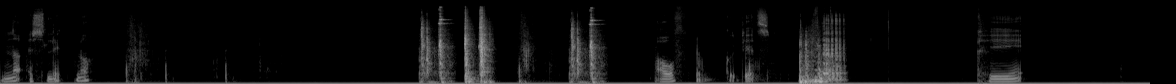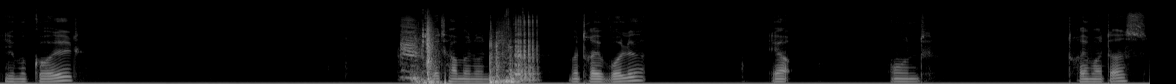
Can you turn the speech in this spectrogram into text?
Na, es leckt noch. Auf. Gut, jetzt. Okay. Hier haben wir Haben wir noch nicht. Haben wir drei Wolle. Ja. Und dreimal das.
